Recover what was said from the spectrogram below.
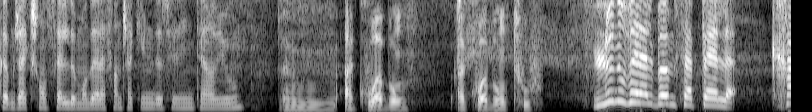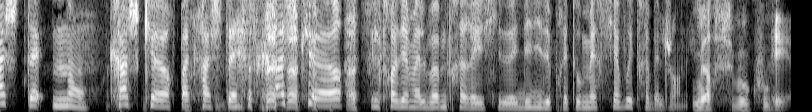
comme Jacques Chancel demandait à la fin de chacune de ses interviews. Euh, à quoi bon? À quoi bon tout? Le nouvel album s'appelle Crash Test, non, Crash Cœur, pas Crash Test, Crash Cœur. C'est le troisième album très réussi d'Eddie de Préto. Merci à vous et très belle journée. Merci beaucoup. Et...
